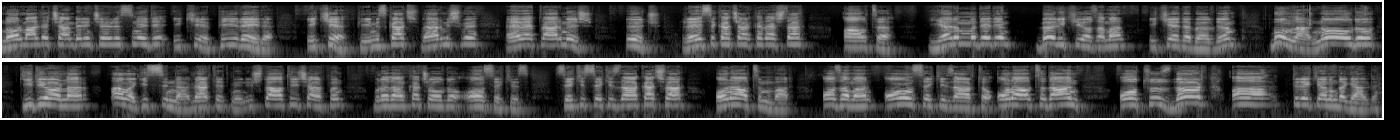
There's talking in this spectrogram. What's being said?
Normalde çemberin çevresi neydi? 2 pi r'ydi. 2 pi'miz kaç? Vermiş mi? Evet vermiş. 3. R'si kaç arkadaşlar? 6. Yarım mı dedim? Böl 2'yi o zaman. 2'ye de böldüm. Bunlar ne oldu? Gidiyorlar ama gitsinler dert etmeyin. 3 ile 6'yı çarpın. Buradan kaç oldu? 18. 8 8 daha kaç var? 16 mı var? O zaman 18 artı 16'dan 34. Aa direkt yanında geldi.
